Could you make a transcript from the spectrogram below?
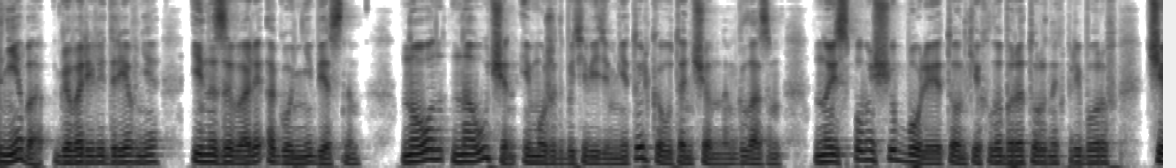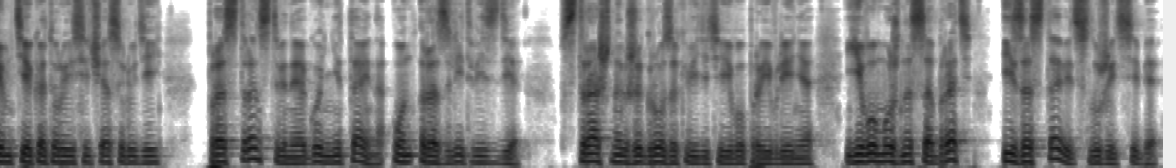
неба, говорили древние, и называли огонь небесным но он научен и может быть видим не только утонченным глазом, но и с помощью более тонких лабораторных приборов, чем те, которые сейчас у людей. Пространственный огонь не тайна, он разлит везде. В страшных же грозах видите его проявление, его можно собрать и заставить служить себе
